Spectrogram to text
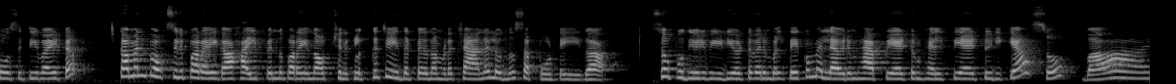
പോസിറ്റീവായിട്ട് കമന്റ് ബോക്സിൽ പറയുക. ഹൈപ്പ് എന്ന് പറയുന്ന ഓപ്ഷൻ ക്ലിക്ക് ചെയ്തിട്ട് നമ്മുടെ ചാനൽ ഒന്ന് സപ്പോർട്ട് ചെയ്യുക. സോ പുതിയൊരു വീഡിയോ ഇട്ട് വരുമ്പോഴത്തേക്കും എല്ലാവരും ഹാപ്പി ആയിട്ടും ഹെൽത്തി ആയിട്ടും ഇരിക്കുക. സോ ബൈ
